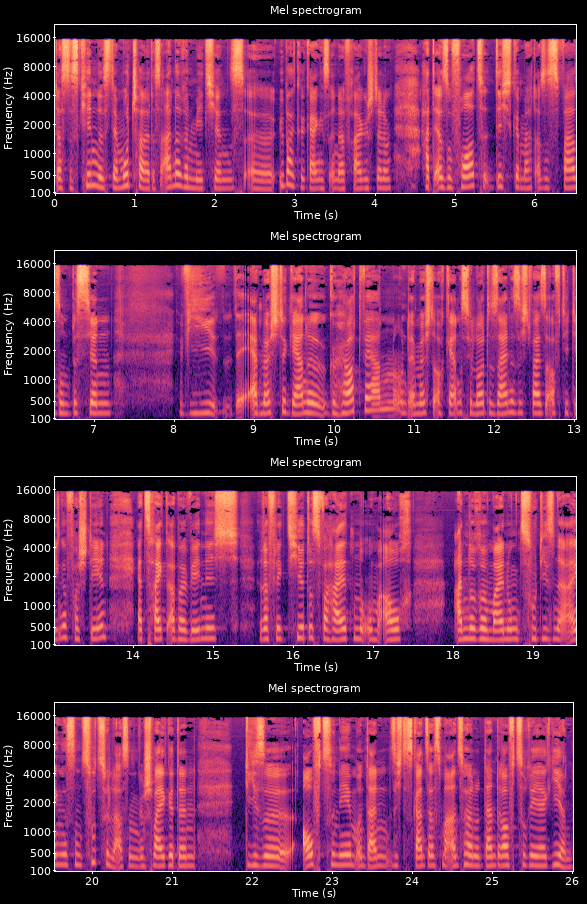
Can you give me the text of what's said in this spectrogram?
das des Kindes, der Mutter, des anderen Mädchens äh, übergegangen ist in der Fragestellung, hat er sofort dicht gemacht. Also es war so ein bisschen wie er möchte gerne gehört werden und er möchte auch gerne, dass die Leute seine Sichtweise auf die Dinge verstehen. Er zeigt aber wenig reflektiertes Verhalten, um auch andere Meinungen zu diesen Ereignissen zuzulassen, geschweige denn diese aufzunehmen und dann sich das Ganze erstmal anzuhören und dann darauf zu reagieren.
